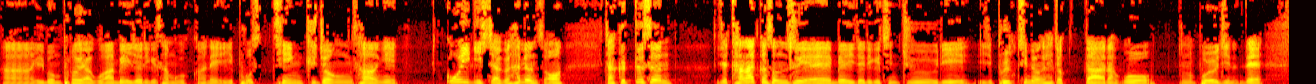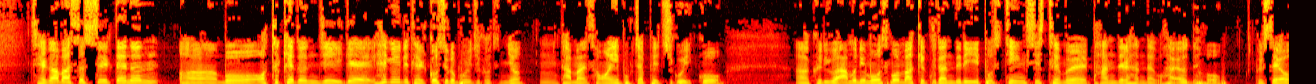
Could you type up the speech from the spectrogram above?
아, 일본 프로야구와 메이저리그 사무국 간의 이 포스팅 규정 사항이 꼬이기 시작을 하면서 자 그 뜻은 이제 다나카 선수의 메이저리그 진출이 이제 불투명해졌다라고 음, 보여지는데 제가 봤었을 때는 어, 뭐 어떻게든지 이게 해결이 될 것으로 보여지거든요. 음, 다만 상황이 복잡해지고 있고 아, 그리고 아무리 뭐 small market 구단들이 이 포스팅 시스템을 반대를 한다고 하여도 글쎄요.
